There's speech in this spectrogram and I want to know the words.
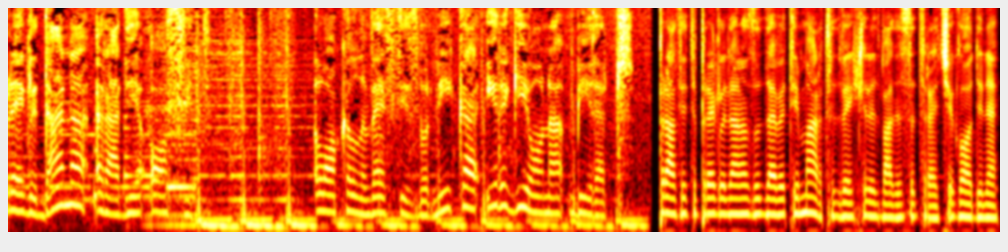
Pregled dana radija Osvit. Lokalne vesti iz Vornika i regiona Birač. Pratite pregled dana za 9. mart 2023. godine.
